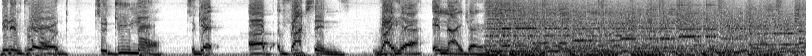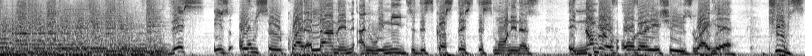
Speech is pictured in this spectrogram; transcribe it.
being implored to do more to get uh, vaccines right here in Nigeria. This is also quite alarming, and we need to discuss this this morning as a number of other issues right here. Troops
